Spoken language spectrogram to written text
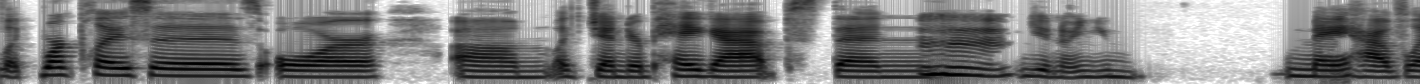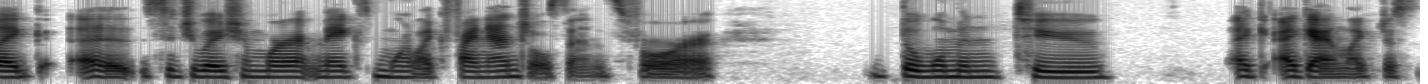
like workplaces or um like gender pay gaps, then mm-hmm. you know, you may have like a situation where it makes more like financial sense for the woman to ag- again like just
